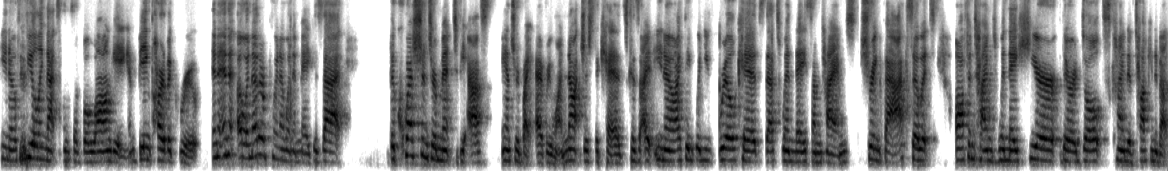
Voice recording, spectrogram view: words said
you know feeling that sense of belonging and being part of a group. And and oh, another point I want to make is that the questions are meant to be asked answered by everyone not just the kids. Because i you know i think when you grill kids that's when they sometimes shrink back. So it's oftentimes when they hear their adults kind of talking about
